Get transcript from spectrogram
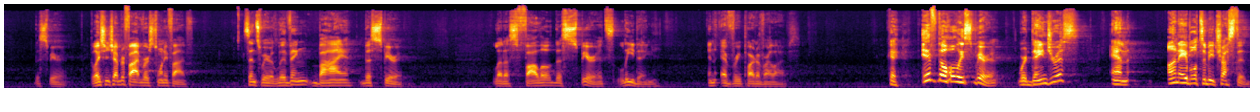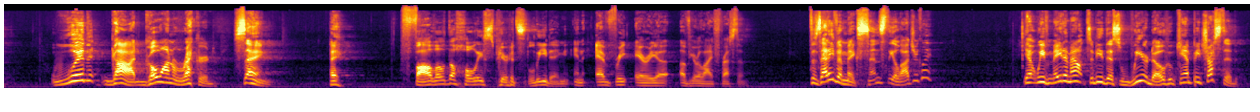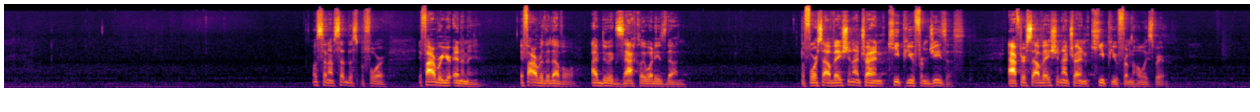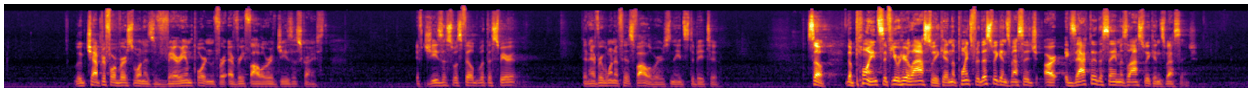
the Spirit. Galatians chapter 5, verse 25 since we are living by the Spirit, let us follow the Spirit's leading in every part of our lives. Okay, if the Holy Spirit were dangerous and unable to be trusted, would God go on record saying, hey, follow the Holy Spirit's leading in every area of your life, Preston? Does that even make sense theologically? Yet we've made him out to be this weirdo who can't be trusted. Listen, I've said this before. If I were your enemy, if I were the devil, I'd do exactly what he's done. Before salvation, I'd try and keep you from Jesus. After salvation, I try and keep you from the Holy Spirit. Luke chapter 4, verse 1 is very important for every follower of Jesus Christ. If Jesus was filled with the Spirit, then every one of his followers needs to be too. So, the points, if you were here last weekend, the points for this weekend's message are exactly the same as last weekend's message.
